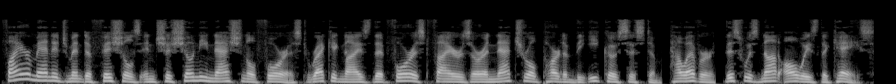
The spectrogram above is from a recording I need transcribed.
Fire management officials in Shoshone National Forest recognize that forest fires are a natural part of the ecosystem, however, this was not always the case.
